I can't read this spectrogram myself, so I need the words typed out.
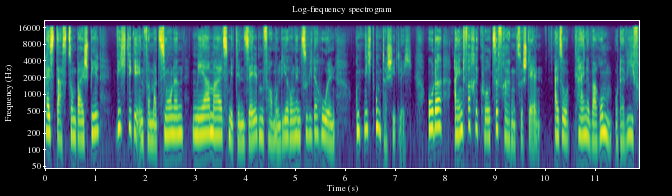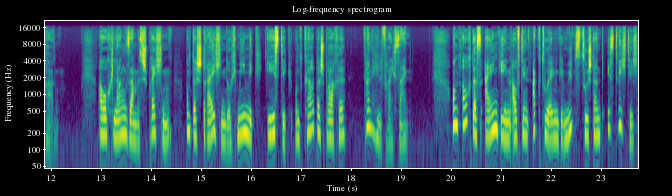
heißt das zum Beispiel, wichtige Informationen mehrmals mit denselben Formulierungen zu wiederholen und nicht unterschiedlich. Oder einfache kurze Fragen zu stellen, also keine Warum- oder Wie-Fragen. Auch langsames Sprechen, Unterstreichen durch Mimik, Gestik und Körpersprache kann hilfreich sein. Und auch das Eingehen auf den aktuellen Gemütszustand ist wichtig.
